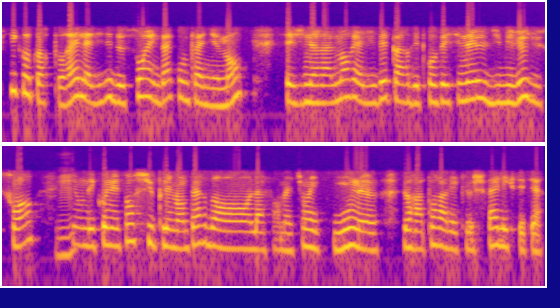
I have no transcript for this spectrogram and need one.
psychocorporelle à visée de soins et d'accompagnement. C'est généralement réalisé par des professionnels du milieu du soin mmh. qui ont des connaissances supplémentaires dans la formation équine, euh, le rapport avec le cheval, etc.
